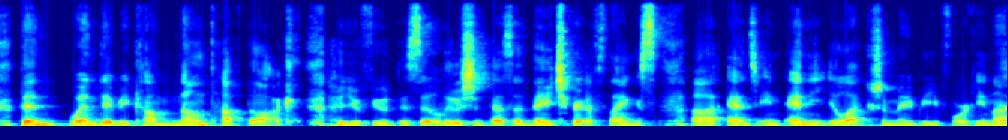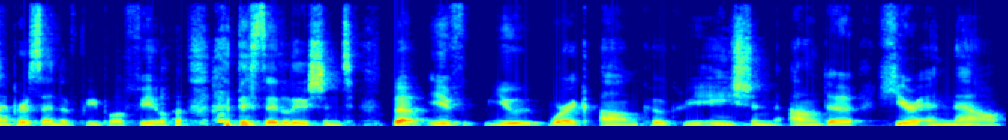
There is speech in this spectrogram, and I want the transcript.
then when they become non-top dog, you feel disillusioned. That's the nature of things. Uh, and in any election, maybe 49% of people feel disillusioned. But if you work on co-creation on the here and now,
